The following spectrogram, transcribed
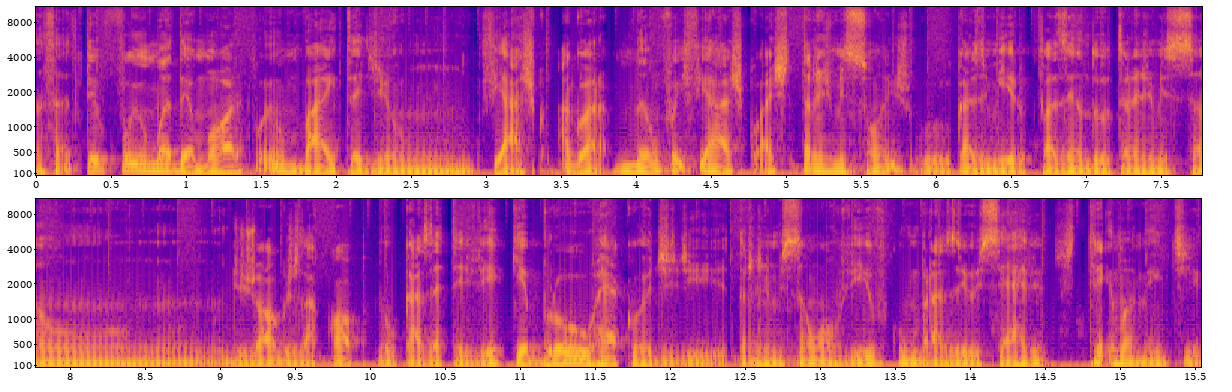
foi uma demora, foi um baita de um fiasco. Agora, não foi fiasco as transmissões, o Casimiro fazendo transmissão de jogos da Copa no Casé TV, quebrou o recorde de transmissão ao vivo com Brasil e Sérvia, extremamente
